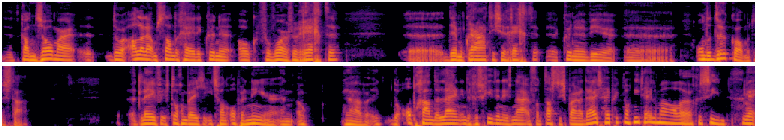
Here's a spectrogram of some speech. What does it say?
het kan zomaar uh, door allerlei omstandigheden kunnen ook verworven rechten, democratische rechten, kunnen weer onder druk komen te staan het leven is toch een beetje iets van op en neer. En ook ja, de opgaande lijn in de geschiedenis naar een fantastisch paradijs heb ik nog niet helemaal uh, gezien. Nee.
